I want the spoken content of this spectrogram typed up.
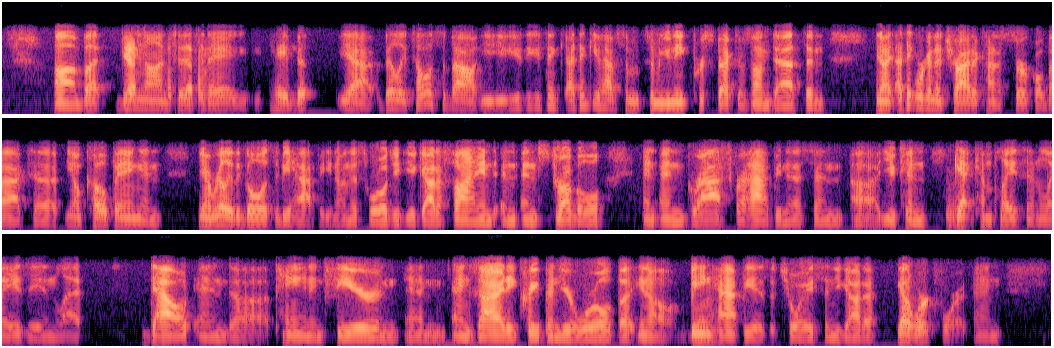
Uh, but getting yes, on to definitely. today, hey, Bi- yeah, Billy, tell us about you, you. You think I think you have some some unique perspectives on death, and you know I, I think we're going to try to kind of circle back to you know coping and you know really the goal is to be happy. You know in this world you, you got to find and and struggle and and grasp for happiness, and uh, you can get complacent and lazy and let doubt and uh, pain and fear and, and anxiety creep into your world. But you know, being happy is a choice, and you gotta you gotta work for it. And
